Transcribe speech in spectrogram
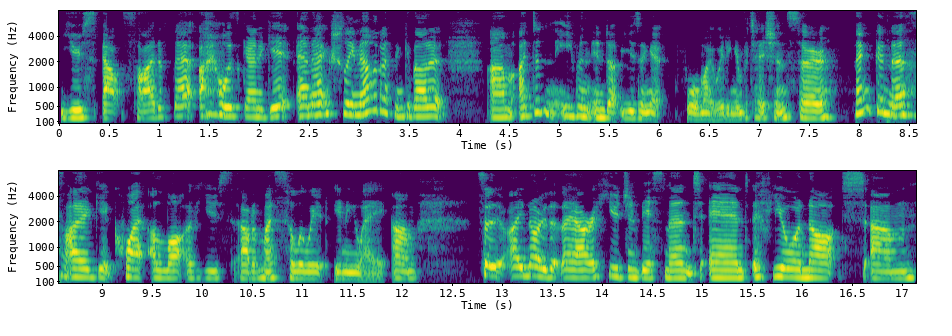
use outside of that I was going to get. And actually, now that I think about it, um, I didn't even end up using it for my wedding invitation. So thank goodness I get quite a lot of use out of my silhouette anyway. Um, so I know that they are a huge investment and if you're not um,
